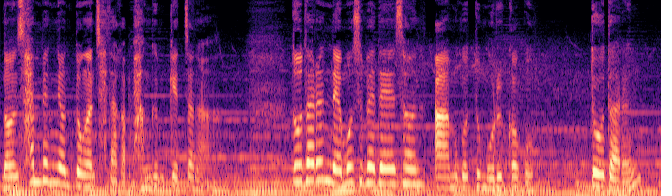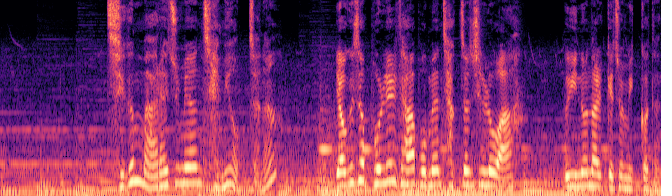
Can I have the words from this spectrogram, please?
넌 300년 동안 자다가 방금 깼잖아. 또 다른 내 모습에 대해선 아무것도 모를 거고. 또 다른? 지금 말해주면 재미없잖아? 여기서 볼 일 다 보면 작전실로 와. 의논할 게 좀 있거든.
